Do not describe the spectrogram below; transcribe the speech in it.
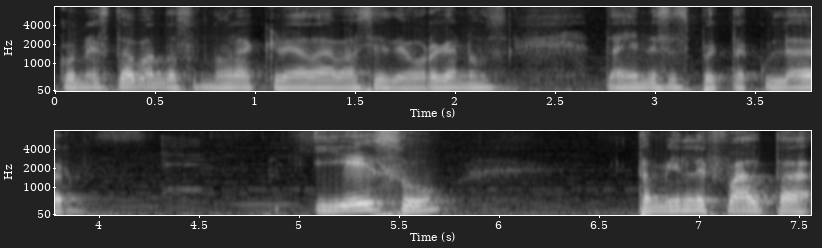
con esta banda sonora creada a base de órganos, también es espectacular. Y eso también le falta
